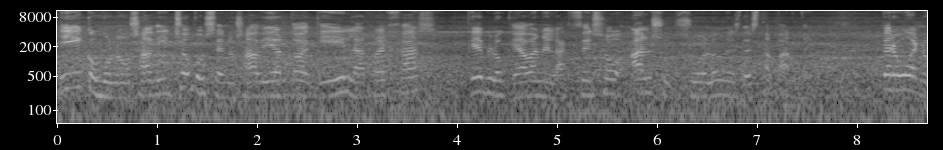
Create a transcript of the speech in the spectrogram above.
Y como nos ha dicho, pues se nos ha abierto aquí las rejas que bloqueaban el acceso al subsuelo desde esta parte. Pero bueno,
